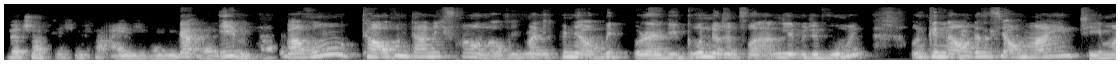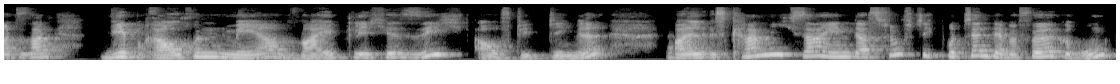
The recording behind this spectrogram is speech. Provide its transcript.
wirtschaftlichen Vereinigungen. Ja, eben. Warum tauchen da nicht Frauen auf? Ich meine, ich bin ja auch mit oder die Gründerin von Unlimited Women und genau ja. das ist ja auch mein Thema, zu sagen, wir brauchen mehr weibliche Sicht auf die Dinge, weil es kann nicht sein, dass 50 Prozent der Bevölkerung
